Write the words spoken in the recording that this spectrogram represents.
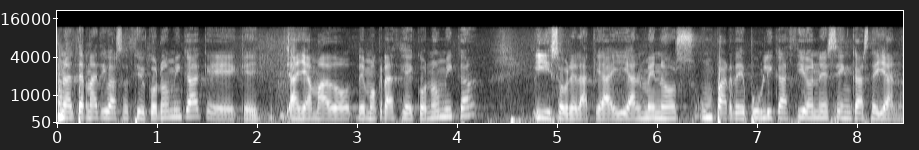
una alternativa socioeconómica que ha llamado democracia económica y sobre la que hay al menos un par de publicaciones en castellano,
